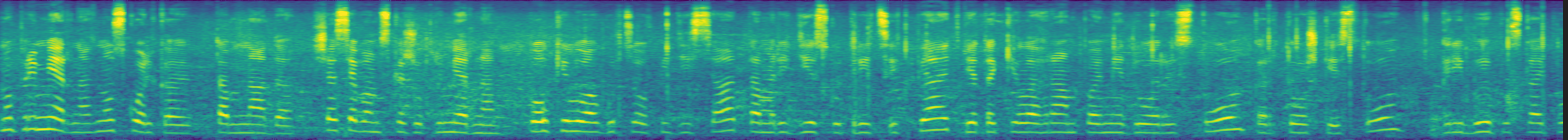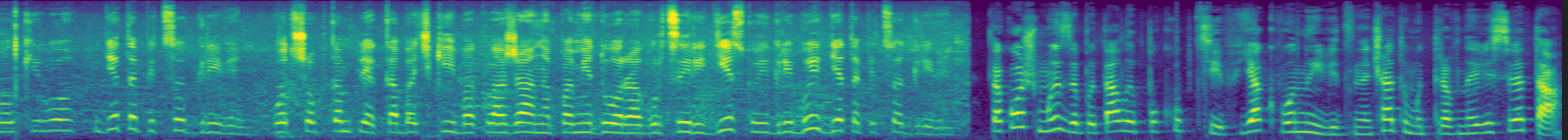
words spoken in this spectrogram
ну примерно, ну сколько там надо. Сейчас я вам скажу, примерно полкило огурцов 50, там редиску 35, где-то килограмм помидоры 100, картошки 100, грибы пускай полкило, где-то 500 гривен. Вот чтоб комплект кабачки, баклажаны, помидоры, огурцы, редиску и грибы где-то 500 гривен. Також ми запитали покупців, як вони відзначатимуть травневі свята.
